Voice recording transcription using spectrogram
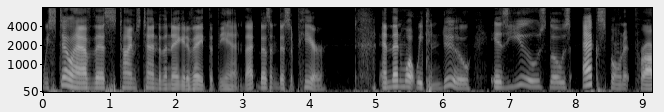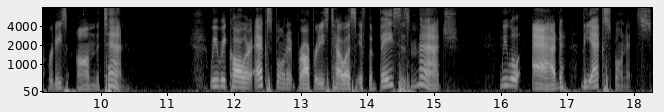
we still have this times 10 to the negative 8th at the end. That doesn't disappear. And then what we can do is use those exponent properties on the 10. We recall our exponent properties tell us if the bases match, we will add the exponents.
